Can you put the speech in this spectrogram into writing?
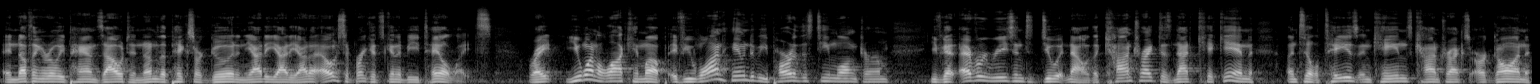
and nothing really pans out, and none of the picks are good, and yada yada yada, Alex DeBrincat's going to be tail lights, right? You want to lock him up if you want him to be part of this team long term." You've got every reason to do it now. The contract does not kick in until Toews and Kane's contracts are gone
